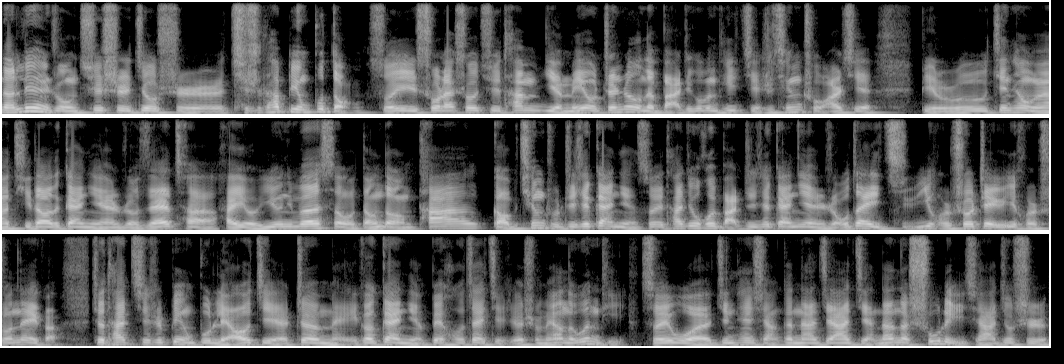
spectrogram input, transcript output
那另一种趋势就是，其实他并不懂，所以说来说去，他们也没有真正的把这个问题解释清楚。而且，比如今天我们要提到的概念 Rosetta，还有 Universal 等等，他搞不清楚这些概念，所以他就会把这些概念揉在一起，一会儿说这个，一会儿说那个，就他其实并不了解这每一个概念背后在解决什么样的问题。所以我今天想跟大家简单的梳理一下，就是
